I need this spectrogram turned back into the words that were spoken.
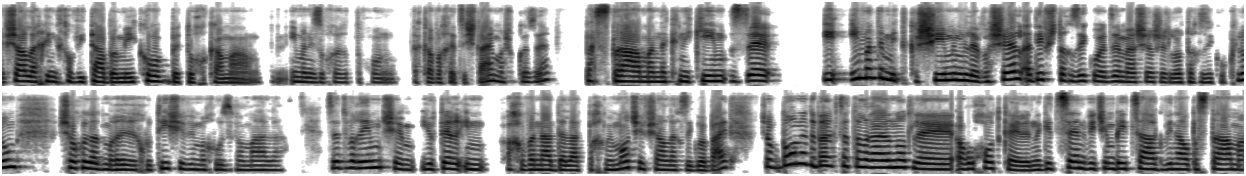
אפשר להכין חביתה במיקרו בתוך כמה, אם אני זוכרת נכון, דקה וחצי שתיים, משהו כזה. פסטרמה, נקניקים, זה, אם אתם מתקשים עם לבשל, עדיף שתחזיקו את זה מאשר שלא תחזיקו כלום. שוקולד מריר איכותי 70% ומעלה. זה דברים שהם יותר עם הכוונה דלת פחמימות שאפשר להחזיק בבית. עכשיו בואו נדבר קצת על רעיונות לארוחות כאלה, נגיד סנדוויץ' עם ביצה, גבינה או פסטרמה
